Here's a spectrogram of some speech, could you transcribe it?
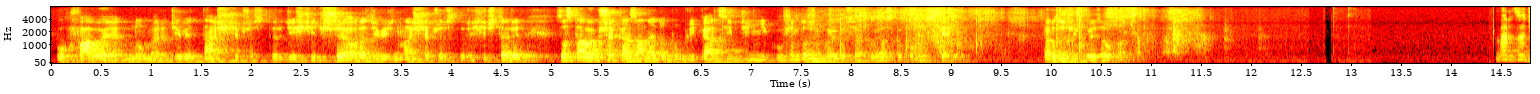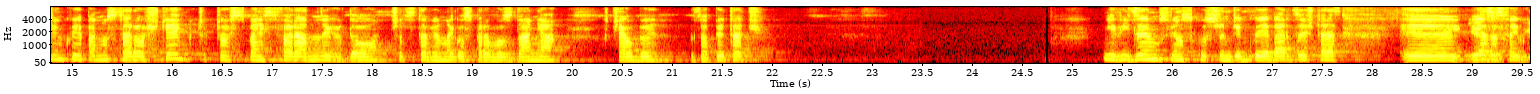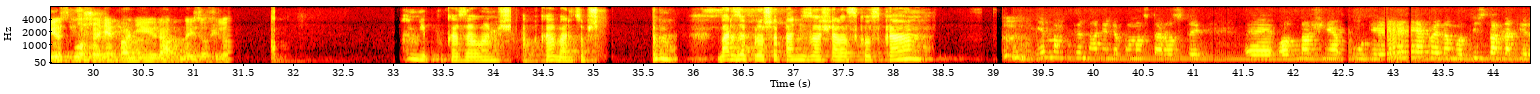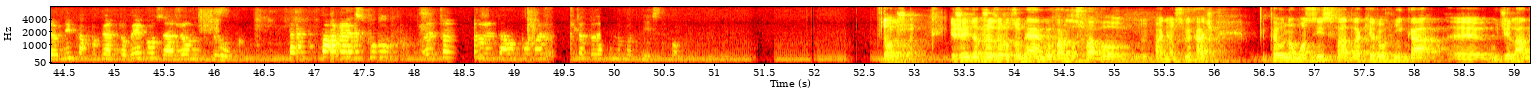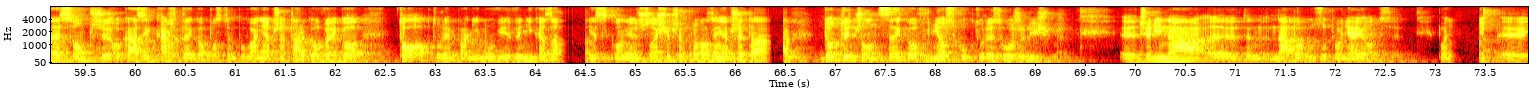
Uchwały nr 19 przez 43 oraz 19 przez 44 zostały przekazane do publikacji w Dzienniku Urzędowym Województwa Kujawsko-Pomorskiego. Bardzo dziękuję za uwagę. Bardzo dziękuję panu staroście. Czy ktoś z państwa radnych do przedstawionego sprawozdania chciałby zapytać? Nie widzę, w związku z czym dziękuję bardzo. Jeszcze raz yy, ja Jest, ze swojego... jest zgłoszenie pani radnej Zofila. Nie pokazała mi się apka, bardzo przepraszam. Bardzo proszę pani Zosia Laskowska. Nie mam pytania do pana starosty e, odnośnie udzielenia pełnomocnictwa dla kierownika powiatowego zarządu dróg. Tak parę słów, e, co należało poważnie to za pełnomocnictwo. Dobrze. Jeżeli dobrze zrozumiałem, bo bardzo słabo Panią słychać, pełnomocnictwa dla kierownika e, udzielane są przy okazji każdego postępowania przetargowego. To, o którym Pani mówi, wynika z konieczności przeprowadzenia przetargu dotyczącego wniosku, który złożyliśmy, e, czyli na e, ten nabór uzupełniający. Ponieważ,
